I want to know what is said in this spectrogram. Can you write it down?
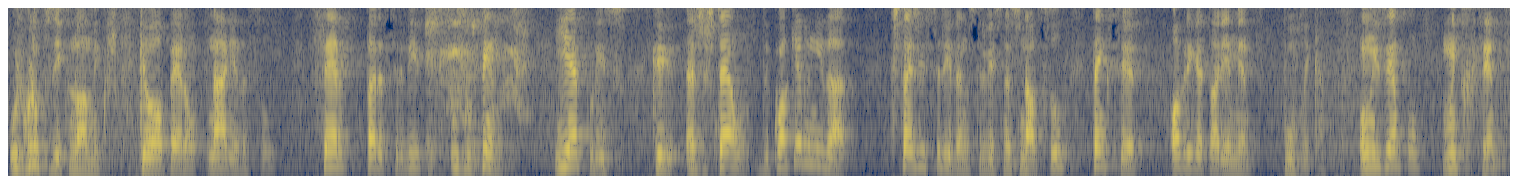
os grupos económicos que operam na área da saúde. Serve para servir os utentes. E é por isso que a gestão de qualquer unidade que esteja inserida no Serviço Nacional de Saúde tem que ser obrigatoriamente pública. Um exemplo muito recente.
